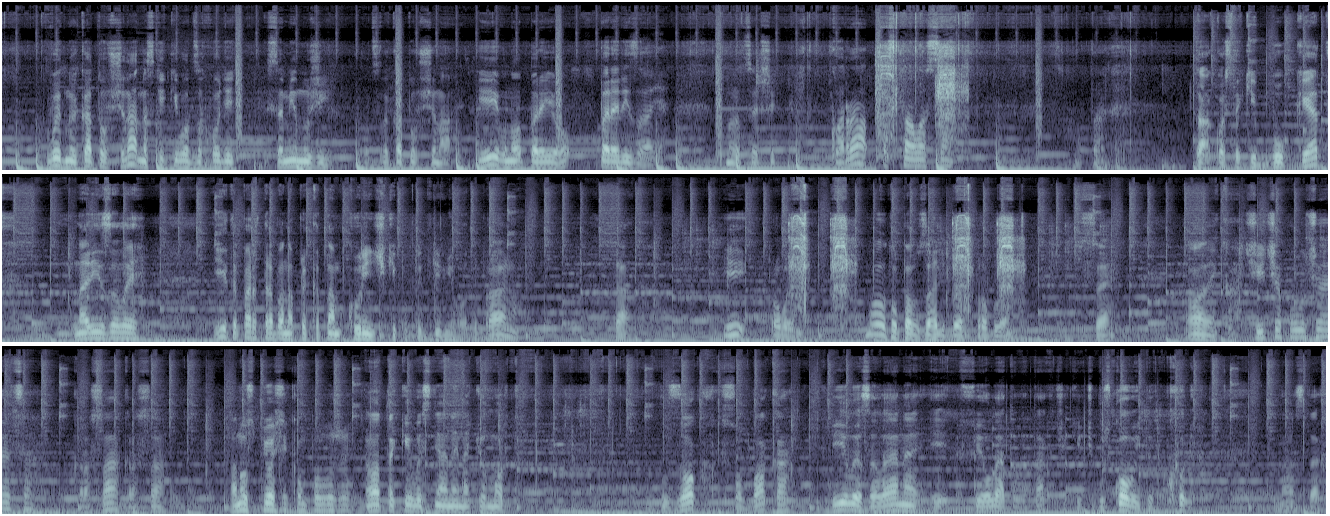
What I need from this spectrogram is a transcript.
видно, яка товщина, наскільки от заходять самі ножі. Оце така товщина. І воно його перерізає. Ну, це ще кора осталася. Отак. Так, ось такий букет нарізали. І тепер треба, наприклад, нам корінчики попідрівнювати, правильно? Так. І пробуємо. Ну тут взагалі без проблем. Все. Маленька чіча виходить. Краса, краса. А ну з пьосиком положи. Ось такий весняний натюрморт. Бузок, собака, біле, зелене і фіолетове, так? Чи, чи бузковий тип колір. У нас так.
